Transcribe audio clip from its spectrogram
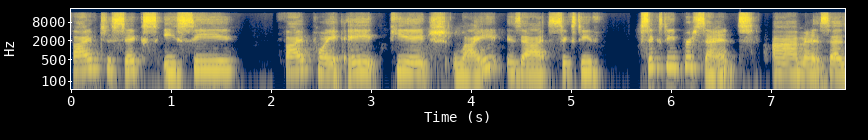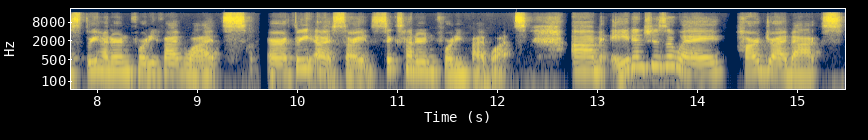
5 to 6 EC, 5.8 pH light is at 60 60% um, and it says 345 watts or three uh, sorry 645 watts um, eight inches away hard drybacks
